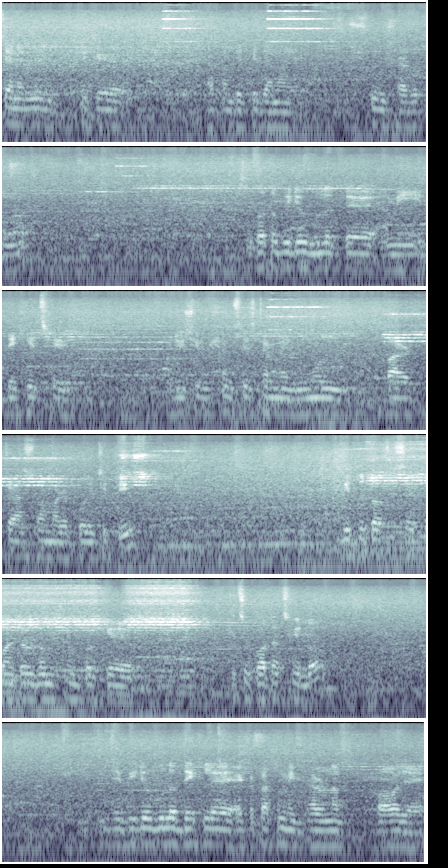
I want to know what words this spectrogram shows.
channel থেকে আপনাদেরকে জানাই সুস্বাগতম। গত ভিডিওগুলোতে আমি দেখিয়েছি ডিস্ট্রিবিউশন সিস্টেমের মূল পার্ট ট্রান্সফরমারের পরিচিতি। বিদ্যুৎ অফিসের কন্ট্রোল রুম সম্পর্কে কিছু কথা ছিল। যে ভিডিওগুলো দেখলে একটা প্রাথমিক ধারণা পাওয়া যায়।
